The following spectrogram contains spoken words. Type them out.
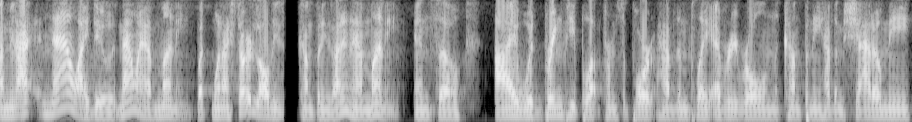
I mean, I now I do. Now I have money, but when I started all these companies, I didn't have money, and so I would bring people up from support, have them play every role in the company, have them shadow me,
